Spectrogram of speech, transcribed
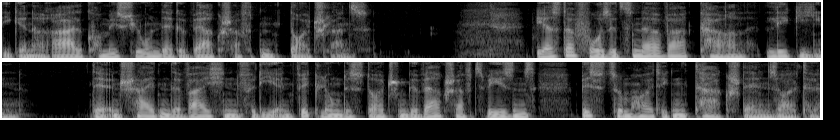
die Generalkommission der Gewerkschaften Deutschlands. Erster Vorsitzender war Karl Legin, der entscheidende Weichen für die Entwicklung des deutschen Gewerkschaftswesens bis zum heutigen Tag stellen sollte.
